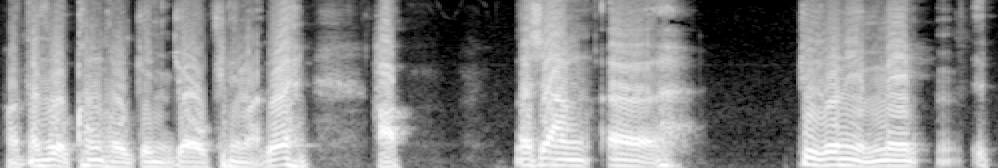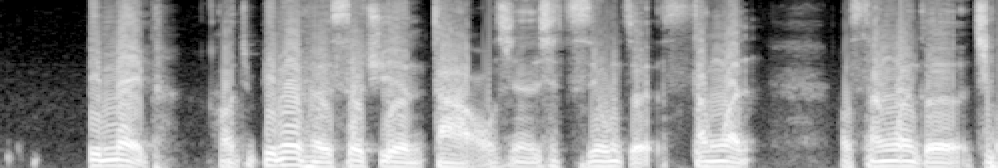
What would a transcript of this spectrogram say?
好，但是我空投给你就 OK 嘛，对不对？好，那像呃，譬如说你 Map，Map 好，就 Bimmap 的社区也很大哦，现在是使用者三万，哦，三万个钱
